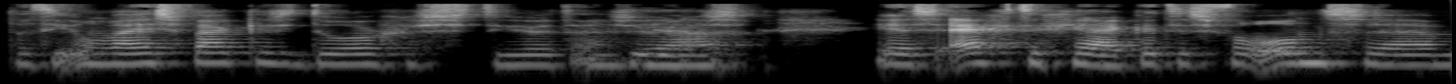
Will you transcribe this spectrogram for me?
dat die onwijs vaak is doorgestuurd en zo. Ja. Dus, ja, is echt te gek. Het is voor ons ehm,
